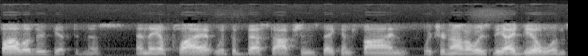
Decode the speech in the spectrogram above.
follow their giftedness and they apply it with the best options they can find, which are not always the ideal ones,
